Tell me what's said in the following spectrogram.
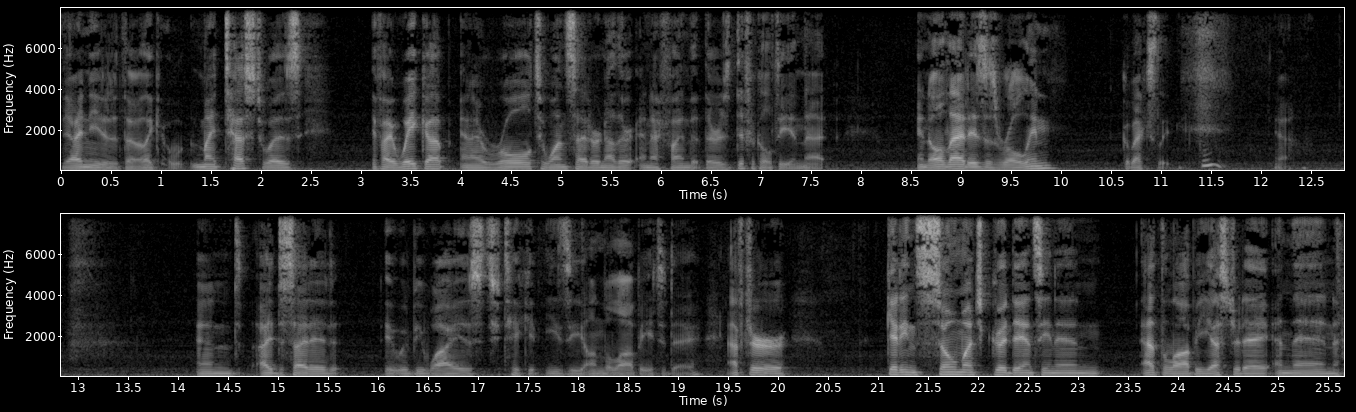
Yeah, I needed it though. Like my test was if I wake up and I roll to one side or another and I find that there is difficulty in that and all that is is rolling, go back to sleep. Mm. Yeah. And I decided it would be wise to take it easy on the lobby today. After getting so much good dancing in at the lobby yesterday and then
